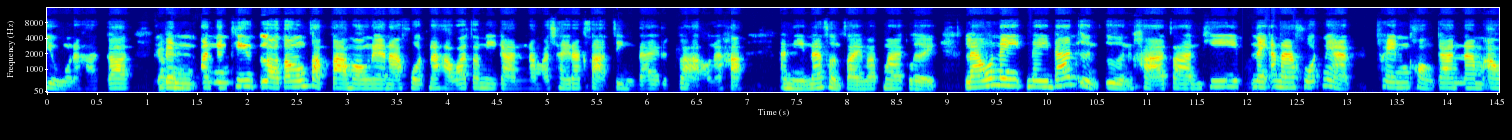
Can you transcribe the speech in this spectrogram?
อยู่นะคะ ก็เป็นอันนึงที่เราต้องจับตามองในอนาคตนะคะ ว่าจะมีการนำมาใช้รักษาจริงได้หรือเปล่านะคะ อันนี้น่าสนใจมาก ๆ เลย แล้วในในด้านอื่น ๆ ค่ะอาจารย์ที่ในอนาคตเนี่ยเทรนด์ของการนำเอา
